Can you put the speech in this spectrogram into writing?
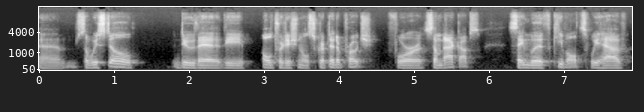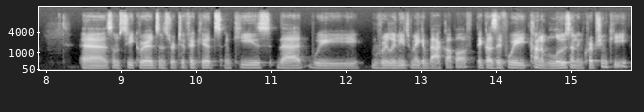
Um, so we still do the the old traditional scripted approach for some backups. Same with key vaults. We have uh, some secrets and certificates and keys that we really need to make a backup of. Because if we kind of lose an encryption key,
